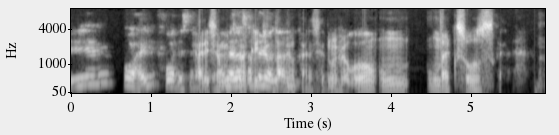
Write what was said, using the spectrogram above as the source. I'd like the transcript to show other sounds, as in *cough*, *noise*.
E, porra, aí foda-se. né? Cara, isso é muito tô inacreditável, cara. Você não jogou um, um Dark Souls, cara.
